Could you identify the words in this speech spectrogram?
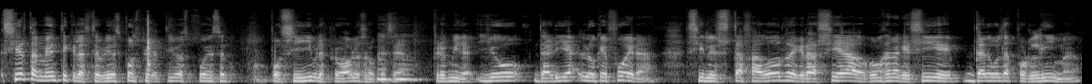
Ciertamente que las teorías conspirativas pueden ser posibles, probables o lo que uh -huh. sea, pero mira, yo daría lo que fuera si el estafador desgraciado, ¿cómo se llama? Que sigue dando vueltas por Lima,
